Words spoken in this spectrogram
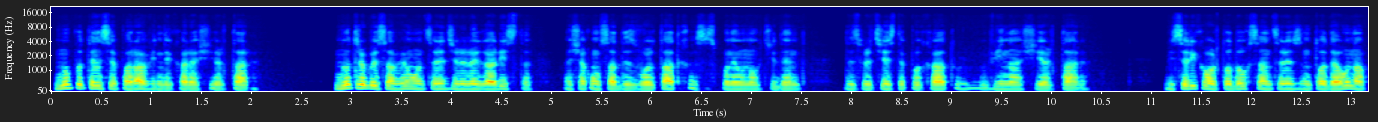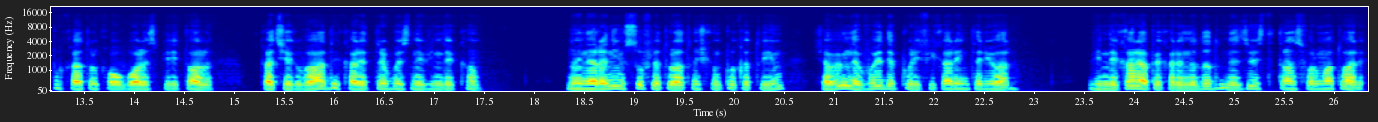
Nu putem separa vindecarea și iertarea. Nu trebuie să avem o înțelegere legalistă, așa cum s-a dezvoltat, ca să spunem în Occident, despre ce este păcatul, vina și iertarea. Biserica Ortodoxă a înțeles întotdeauna păcatul ca o boală spirituală, ca ceva de care trebuie să ne vindecăm. Noi ne rănim sufletul atunci când păcătuim și avem nevoie de purificare interioară. Vindecarea pe care ne dă Dumnezeu este transformatoare,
